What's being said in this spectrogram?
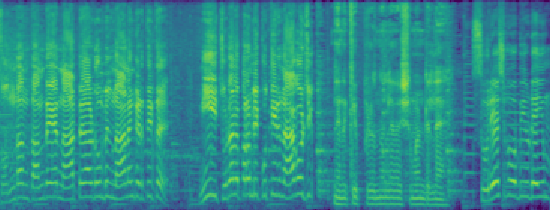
സ്വന്തം തന്തയെ നാട്ടുകാരുടെ മുമ്പിൽ നാണം കെടുത്തിട്ട് നീ ഈ ചുടലപ്പറമ്പിൽ കുത്തിരുന്ന് ആഘോഷിക്കും നിനക്ക് ഇപ്പോഴും നല്ല വിഷമമുണ്ടല്ലേ? സുരേഷ് ഗോപിയുടെയും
